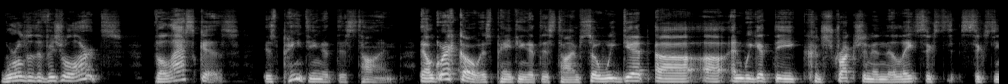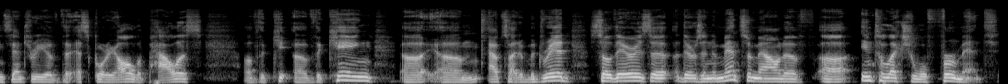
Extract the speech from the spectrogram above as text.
world of the visual arts. Velázquez is painting at this time. El Greco is painting at this time. So we get, uh, uh, and we get the construction in the late 16th century of the Escorial, the palace of the of the king uh, um, outside of Madrid. So there is a there's an immense amount of uh, intellectual ferment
